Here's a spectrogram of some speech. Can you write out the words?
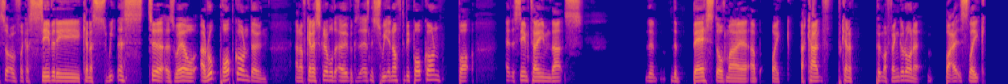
sort of like a savoury kind of sweetness to it as well. I wrote popcorn down, and I've kind of scribbled it out because it isn't sweet enough to be popcorn, but at the same time, that's the the best of my uh, like. I can't kind of put my finger on it, but it's like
